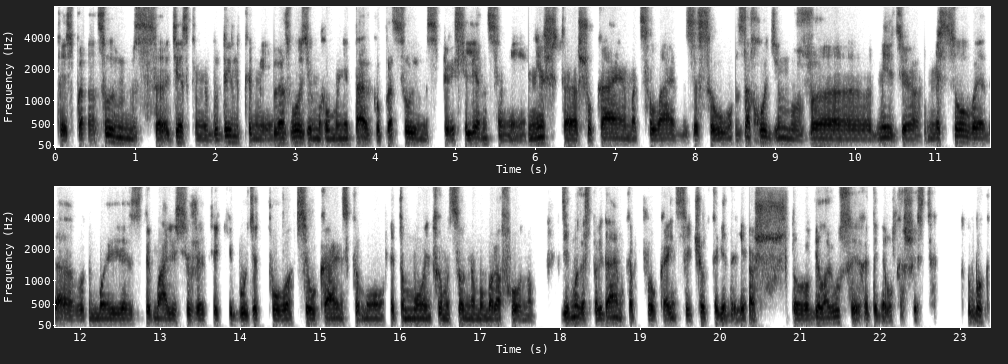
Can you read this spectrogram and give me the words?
то есть працуем с детскими будынками развозим гуманітарку працуем с переселенцами нешта шукаем отсылаем засу заходим в медиа мясцовые да вот мы здымали сюжет які будет по всеукраинскому этому информационному марафону где мы распавядаем как украинцы четко ведали что беларусы гэта не лукашисты бок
